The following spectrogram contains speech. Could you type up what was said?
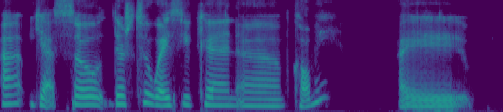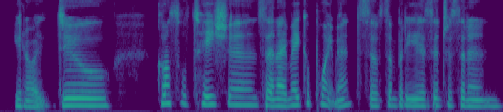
Uh, yes so there's two ways you can uh, call me. I you know i do consultations and i make appointments. So if somebody is interested in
